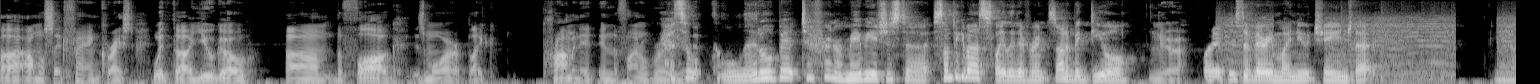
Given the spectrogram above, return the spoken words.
uh, I almost said Fang, Christ. With uh Yugo, um, the fog is more like prominent in the final version. It's a, it's a little bit different, or maybe it's just a something about it slightly different. It's not a big deal, yeah. but it's just a very minute change that. You know.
